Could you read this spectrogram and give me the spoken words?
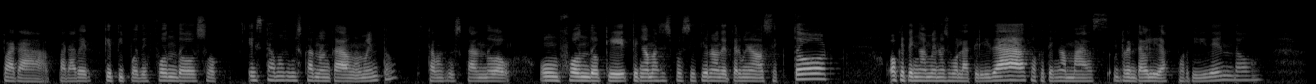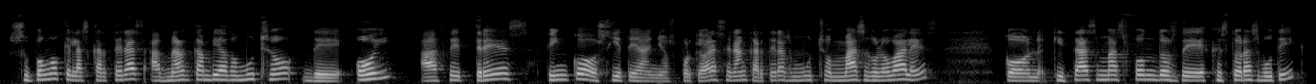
para, ver qué tipo de fondos estamos buscando en cada momento. Estamos buscando un fondo que tenga más exposición a un determinado sector, o que tenga menos volatilidad, o que tenga más rentabilidad por dividendo. Supongo que las carteras habrán cambiado mucho de hoy a hace tres, cinco o siete años, porque ahora serán carteras mucho más globales, con quizás más fondos de gestoras boutique,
